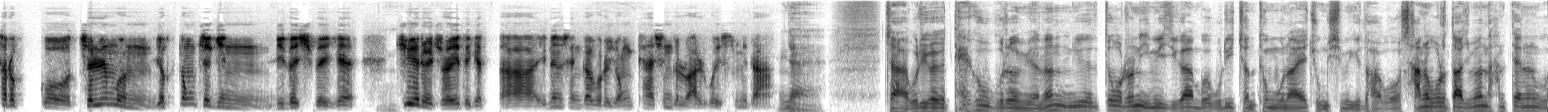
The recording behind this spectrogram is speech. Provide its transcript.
새롭고 젊은 역동적인 리더십에게 기회를 줘야 되겠다 이런 생각으로 용퇴하신 걸로 알고 있습니다. 네. 자 우리가 그 대구 그러면은 이 떠오르는 이미지가 뭐 우리 전통 문화의 중심이기도 하고 산업으로 따지면 한때는 그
